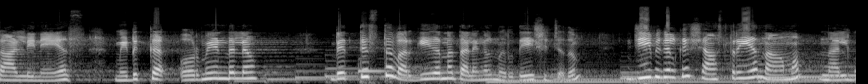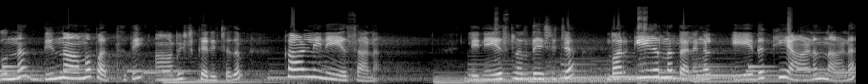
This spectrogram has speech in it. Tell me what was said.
കാളിനേയസ് മിടുക്കർ ഓർമ്മയുണ്ടല്ലോ. വ്യത്യസ്ത വർഗീകരണ തലങ്ങൾ നിർദ്ദേശിച്ചതും ജീവികൾക്ക് ശാസ്ത്രീയ നാമം നൽകുന്ന ദ്വിനാമ പദ്ധതി ആവിഷ്കരിച്ചതും കാളിനേയസ് ആണ് ലിനേയസ് നിർദ്ദേശിച്ച വർഗീകരണ തലങ്ങൾ ഏതൊക്കെയാണെന്നാണ്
